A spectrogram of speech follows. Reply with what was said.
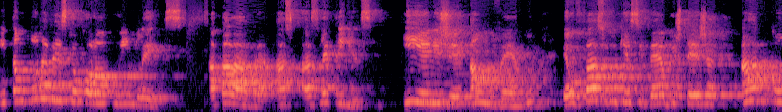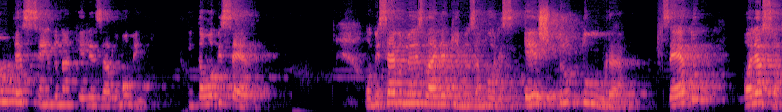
Então, toda vez que eu coloco em inglês a palavra, as, as letrinhas ing a um verbo, eu faço com que esse verbo esteja acontecendo naquele exato momento. Então, observe. Observe o meu slide aqui, meus amores. Estrutura, certo? Olha só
